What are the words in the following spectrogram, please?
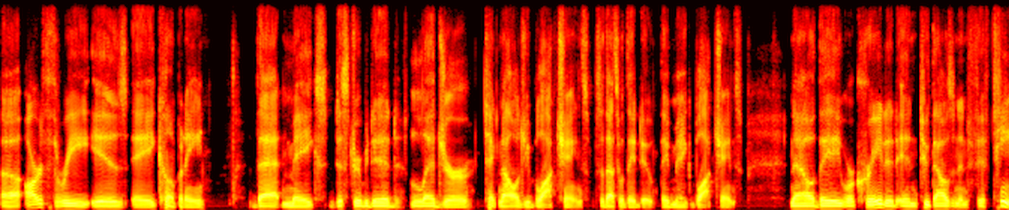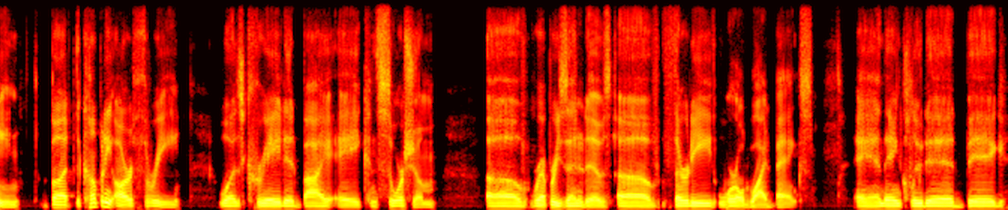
Uh, R3 is a company that makes distributed ledger technology blockchains. So that's what they do. They make blockchains. Now, they were created in 2015, but the company R3 was created by a consortium of representatives of 30 worldwide banks. And they included big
